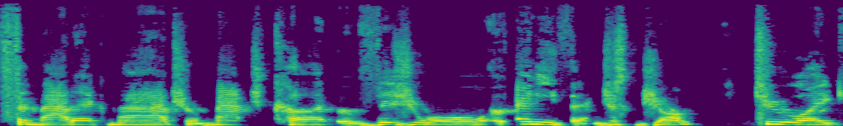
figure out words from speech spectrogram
thematic match or match cut or visual or anything. Just jump to like,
